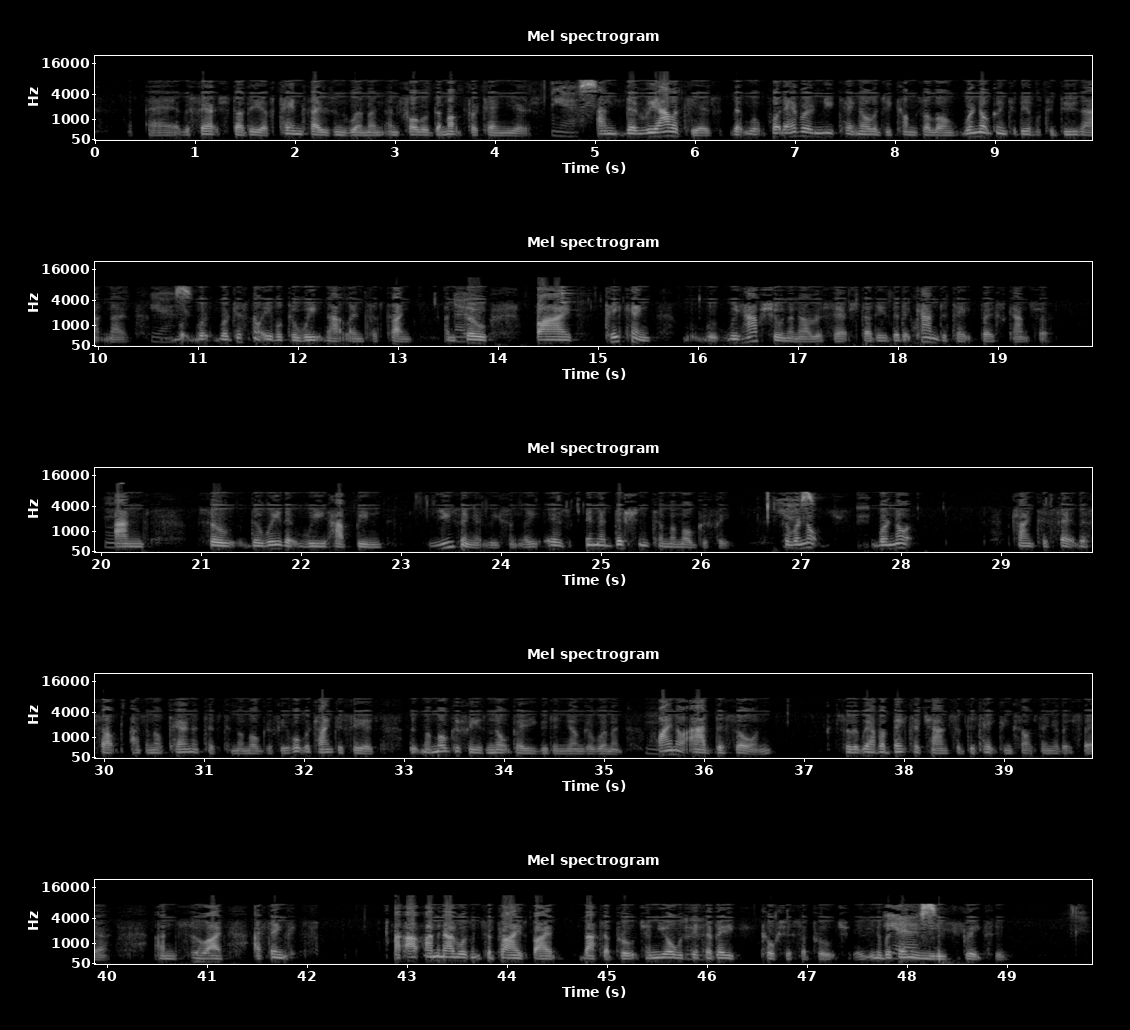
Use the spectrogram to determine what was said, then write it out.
uh, research study of 10,000 women and followed them up for 10 years. Yes. And the reality is that whatever new technology comes along, we're not going to be able to do that now. Yes. We're- We're, just not able to wait that length of time. And No. so by taking, we have shown in our research study that it can detect breast cancer. Mm. And so the way that we have been using it recently is in addition to mammography. So we're not, we're not trying to set this up as an alternative to mammography. What we're trying to say is that mammography is not very good in younger women. Mm. Why not add this on so that we have a better chance of detecting something if it's there? And so I, I think, I, I mean, I wasn't surprised by that approach, and you always get Mm. a very cautious approach, you know, with any new breakthrough.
